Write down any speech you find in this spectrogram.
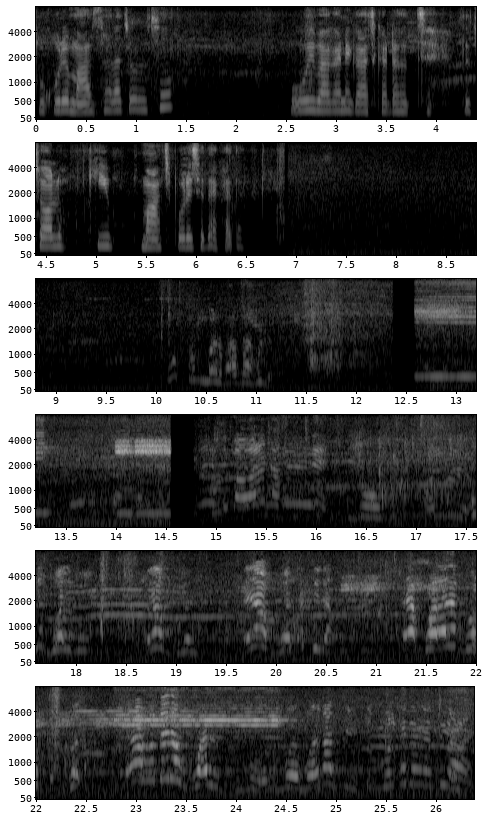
পুকুরে মাছ ধরা চলছে, ওই বাগানে গাছ কাটা হচ্ছে। তো চলো, কি মাছ পড়েছে দেখা যাক এটা বলব এরা বল এরা বলতে না এরা বল এরা বল এরা বলতে না বল বলতে তুই বলতে না তুই আয়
